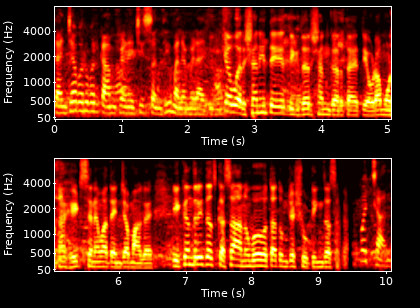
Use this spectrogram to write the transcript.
त्यांच्याबरोबर काम करण्याची संधी मला मिळाली. इतक्या वर्षांनी ते दिग्दर्शन करतायत एवढा मोठा हिट सिनेमा त्यांच्या मागे आहे. एकंदरीतच कसा अनुभव होता तुमच्या शूटिंगचा सगळा? खूपच छान.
